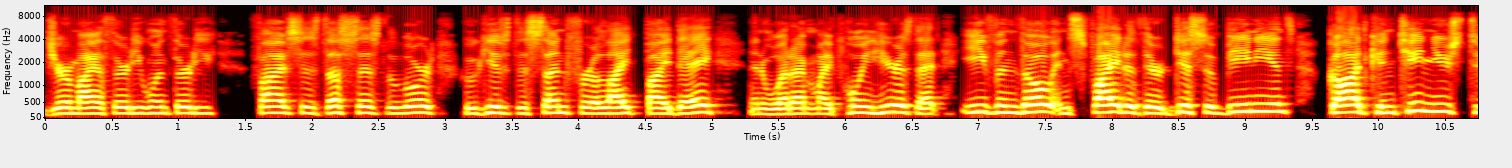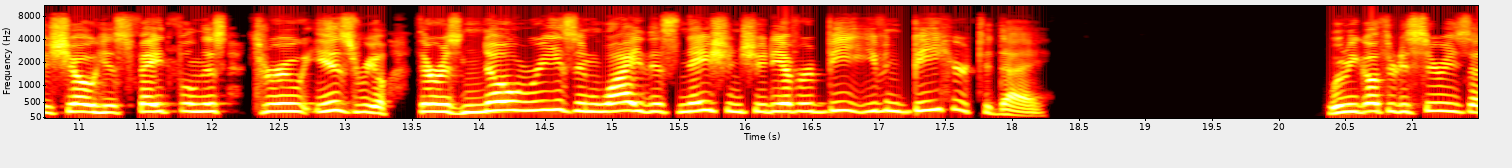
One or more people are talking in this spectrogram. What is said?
Jeremiah 31 35 says, Thus says the Lord, who gives the sun for a light by day. And what I, my point here is that even though, in spite of their disobedience, God continues to show his faithfulness through Israel, there is no reason why this nation should ever be, even be here today. When we go through this series, I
